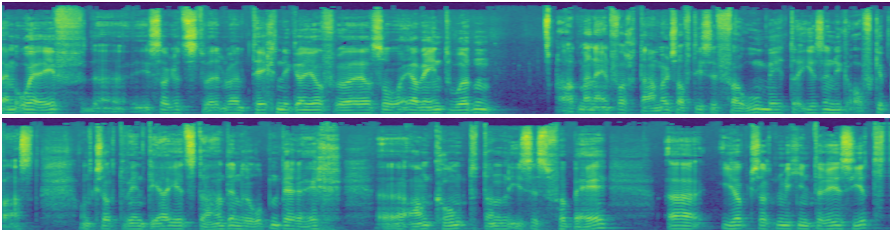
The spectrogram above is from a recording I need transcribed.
beim ORF, äh, ich sage jetzt, weil, Techniker ja vorher so erwähnt wurden, hat man einfach damals auf diese VU-Meter irrsinnig aufgepasst und gesagt, wenn der jetzt da an den roten Bereich äh, ankommt, dann ist es vorbei. Ich habe gesagt, mich interessiert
